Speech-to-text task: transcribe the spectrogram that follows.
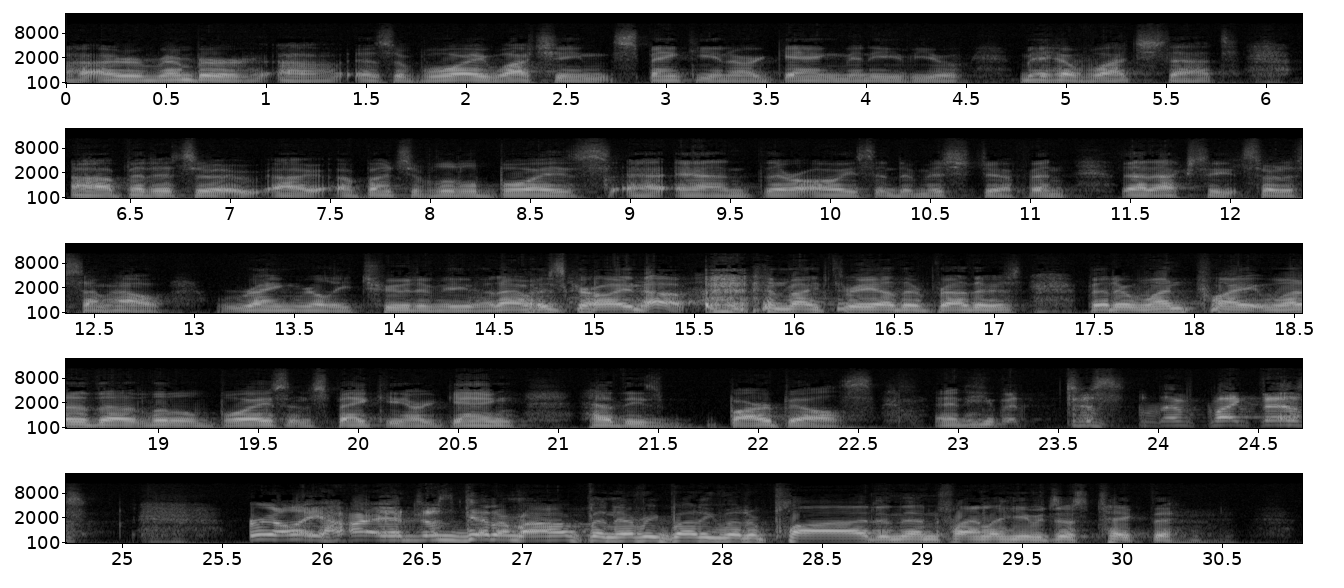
I remember uh, as a boy watching Spanky and our gang. Many of you may have watched that. Uh, but it's a, a, bunch of little boys, and they're always into mischief. And that actually sort of somehow rang really true to me when I was growing up, and my three other brothers. But at one point, one of the little boys in Spanky, and our gang, had these barbells, and he would just lift like this really high and just get him up, and everybody would applaud. And then finally, he would just take the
